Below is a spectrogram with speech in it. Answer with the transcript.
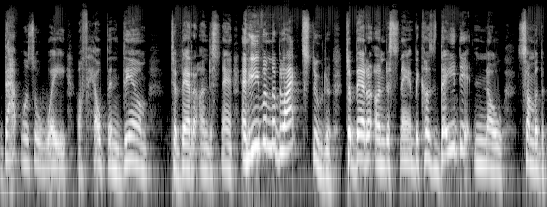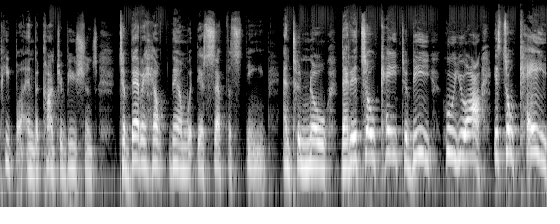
that was a way of helping them to better understand and even the black student to better understand because they didn't know some of the people and the contributions to better help them with their self-esteem and to know that it's okay to be who you are it's okay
